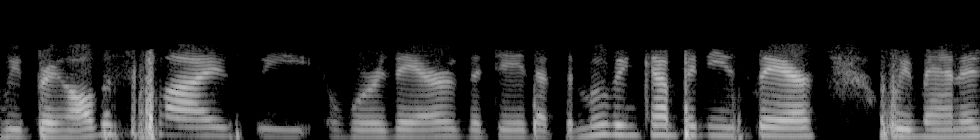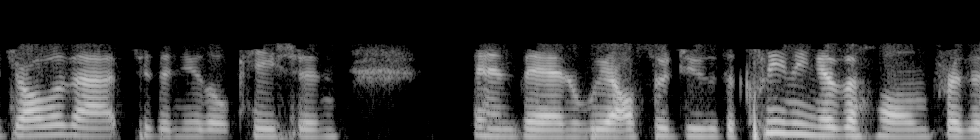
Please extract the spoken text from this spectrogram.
We bring all the supplies. We were there the day that the moving company is there. We manage all of that to the new location. And then we also do the cleaning of the home for the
